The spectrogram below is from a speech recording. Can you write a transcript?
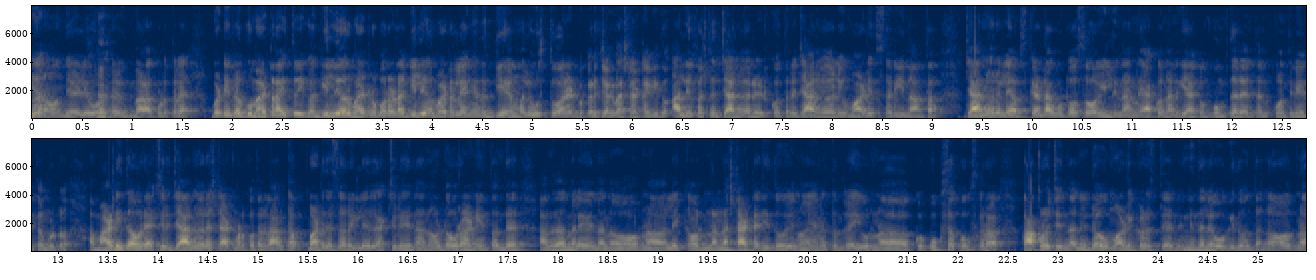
ಏನೋ ಒಂದ್ ಹೇಳಿ ಒಟ್ಟು ಇದು ಮಾಡಕ್ ಕೊಡ್ತಾರೆ ಬಟ್ ಈ ರಘು ಮ್ಯಾಟ್ರ್ ಆಯ್ತು. ಈಗ ಗಿಲ್ಲಿಯವ್ರ ಮ್ಯಾಟ್ರ್ ಬರೋಣ. ಗಿಲ್ಲಿಯವ್ರ ಮ್ಯಾಟ್ರ್ ಹೆಂಗಂದ್ರೆ ಗೇಮ್ ಅಲ್ಲಿ ಉಸ್ತುವಾರಿ ಇಡ್ಬೇಕಾದ್ರೆ ಜಗಳ ಸ್ಟಾರ್ಟ್ ಆಗಿದ್ದು. ಅಲ್ಲಿ ಫಸ್ಟ್ ಜಾನ್ವರಿ ಇಟ್ಕೋತಾರೆ ಜಾನ್ವರಿ ನೀವು ಮಾಡಿದ್ ಇಲ್ಲ ಅಂತ. ಜಾನ್ವರಿಯಲ್ಲಿ ಅಬ್ಸ್ಕ್ಯಾಂಡ್ ಆಗ್ಬಿಟ್ಟು ಸೊ ಇಲ್ಲಿ ನಾನು ಯಾಕೋ ನನಗೆ ಯಾಕೋ ಗುಮ್ತಾರೆ ಅಂತ ಅನ್ಕೊಂತೀನಿ ಅಂತ ಅಂದ್ಬಿಟ್ಟು ಮಾಡಿದವ್ರು ಆಕ್ಚುಲಿ ಜಾನ್ವರಿ ಸ್ಟಾರ್ಟ್ ಮಾಡ್ಕೋತಾರೆ. ನಾನು ತಪ್ಪು ಮಾಡಿದೆ ಸರ್ ಇಲ್ಲಿ ಆಕ್ಚುಲಿ ನಾನು ಡೌರಾಣಿ ಅಂತಂದೆ. ಅದಾದ್ಮೇಲೆ ನಾನು ಅವ್ರನ್ನ ಲೈಕ್ ಅವ್ರು ನನ್ನ ಸ್ಟ್ರಾಟಜಿ ಇದು ಏನೋ ಏನಂತಂದ್ರೆ ಇವ್ರನ್ನ ಕುಗ್ಸಕ್ಕೋಸ್ಕರ ಕಾಕ್ರೋಚಿಂದ ನೀನು ಡವ್ ಮಾಡಿ ಕಳಿಸ್ತೆ, ನಿನ್ನಿಂದಲೇ ಹೋಗಿದ್ದು ಅಂತ ನಾವು ಅವ್ರನ್ನ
